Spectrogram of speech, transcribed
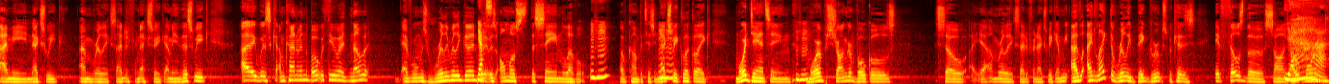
I mean, next week, I'm really excited for next week. I mean, this week, I was, I'm kind of in the boat with you. I know that everyone was really, really good, but it was almost the same level of competition. Mm-hmm. Next week look like more dancing, more stronger vocals. So yeah, I'm really excited for next week, and we I I like the really big groups because it fills the song out more.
